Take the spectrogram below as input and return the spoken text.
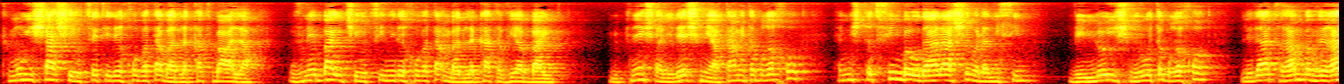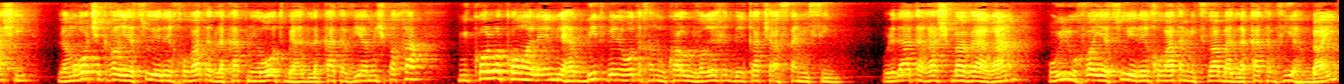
כמו אישה שיוצאת ידי חובתה בהדלקת בעלה, ובני בית שיוצאים ידי חובתם בהדלקת אבי הבית, מפני שעל ידי שמיעתם את הברכות, הם משתתפים בהודעה להשם על הניסים, ואם לא ישמעו את הברכות, לדעת רמב"ם ורש"י, למרות שכבר יצאו ידי חובת הדלקת נרות בהדלקת אבי המשפחה, מכל מקום עליהם להביט בנרות החנוכה ולברך את ברכת שעשה ניסים. ולדעת הרשב"א והר"ן, הואיל וכבר יצאו ידי חובת המצווה בהדלקת אבי הבית,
